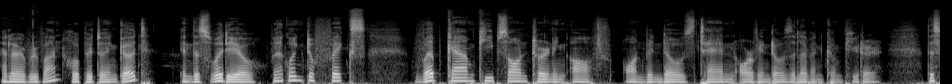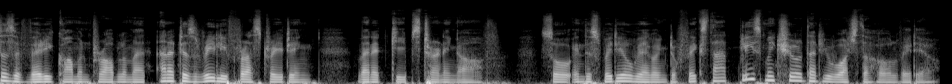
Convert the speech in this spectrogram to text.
Hello everyone, hope you're doing good. In this video, we are going to fix webcam keeps on turning off on Windows 10 or Windows 11 computer. This is a very common problem and it is really frustrating when it keeps turning off. So in this video, we are going to fix that. Please make sure that you watch the whole video.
